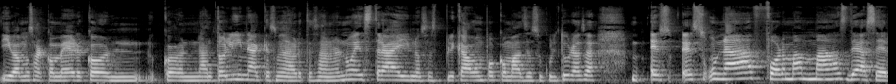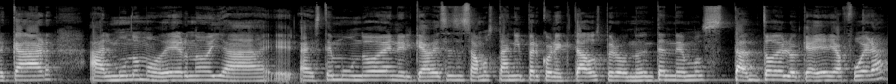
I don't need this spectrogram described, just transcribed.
íbamos a comer con, con, Antolina que es una artesana nuestra y nos explicaba un poco más de su cultura. O sea es, es una forma más de acercar al mundo moderno y a, eh, a, este mundo en el que a veces estamos tan hiperconectados pero no entendemos tanto de lo que hay allá afuera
